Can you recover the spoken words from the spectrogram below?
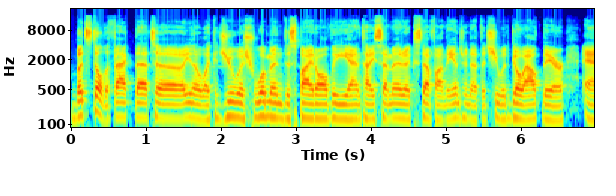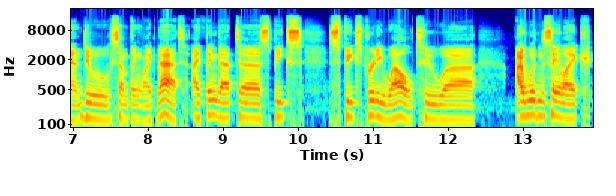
but still, the fact that uh, you know, like a Jewish woman, despite all the anti-Semitic stuff on the internet, that she would go out there and do something like that, I think that uh, speaks speaks pretty well to. Uh, I wouldn't say like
